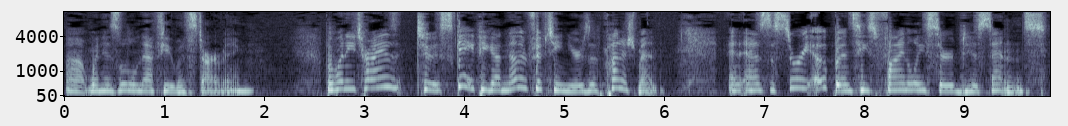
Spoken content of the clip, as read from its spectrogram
uh, when his little nephew was starving. But when he tries to escape, he got another 15 years of punishment. And as the story opens, he's finally served his sentence.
